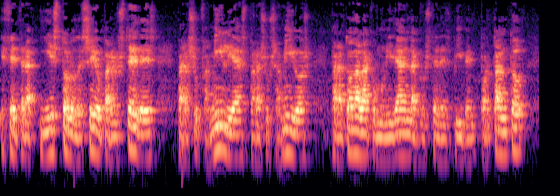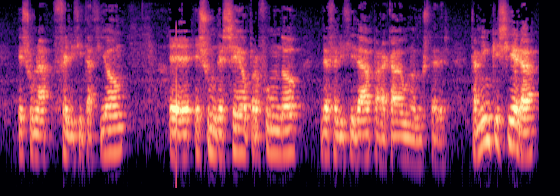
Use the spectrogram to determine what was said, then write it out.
etc. Y esto lo deseo para ustedes, para sus familias, para sus amigos, para toda la comunidad en la que ustedes viven. Por tanto, es una felicitación, eh, es un deseo profundo de felicidad para cada uno de ustedes. También quisiera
